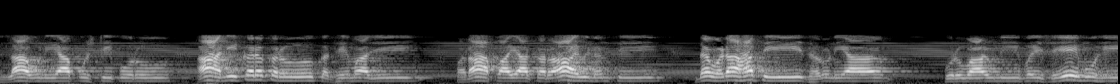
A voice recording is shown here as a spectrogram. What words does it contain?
लावून या पुष्टी पोरू आणि कर करू कथे माझी. पडा पाया करा विनंती दवडा हाती धरून या. पुरवाळुनी बैसे मोहे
